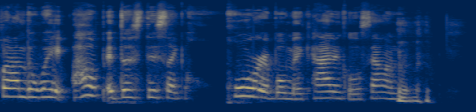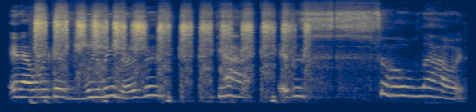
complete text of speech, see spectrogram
but on the way up it does this like horrible mechanical sound and I would get really nervous. Yeah, it was so loud.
